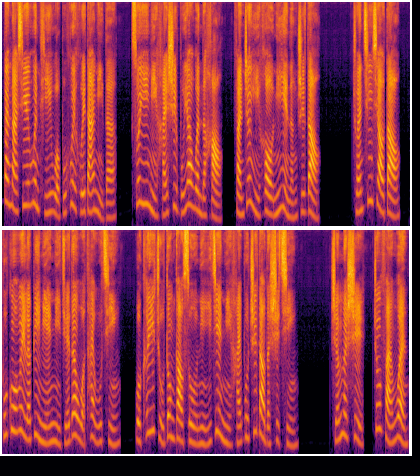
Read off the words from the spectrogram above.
但那些问题我不会回答你的，所以你还是不要问的好。反正以后你也能知道。船轻笑道：“不过为了避免你觉得我太无情，我可以主动告诉你一件你还不知道的事情。”什么事？周凡问。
